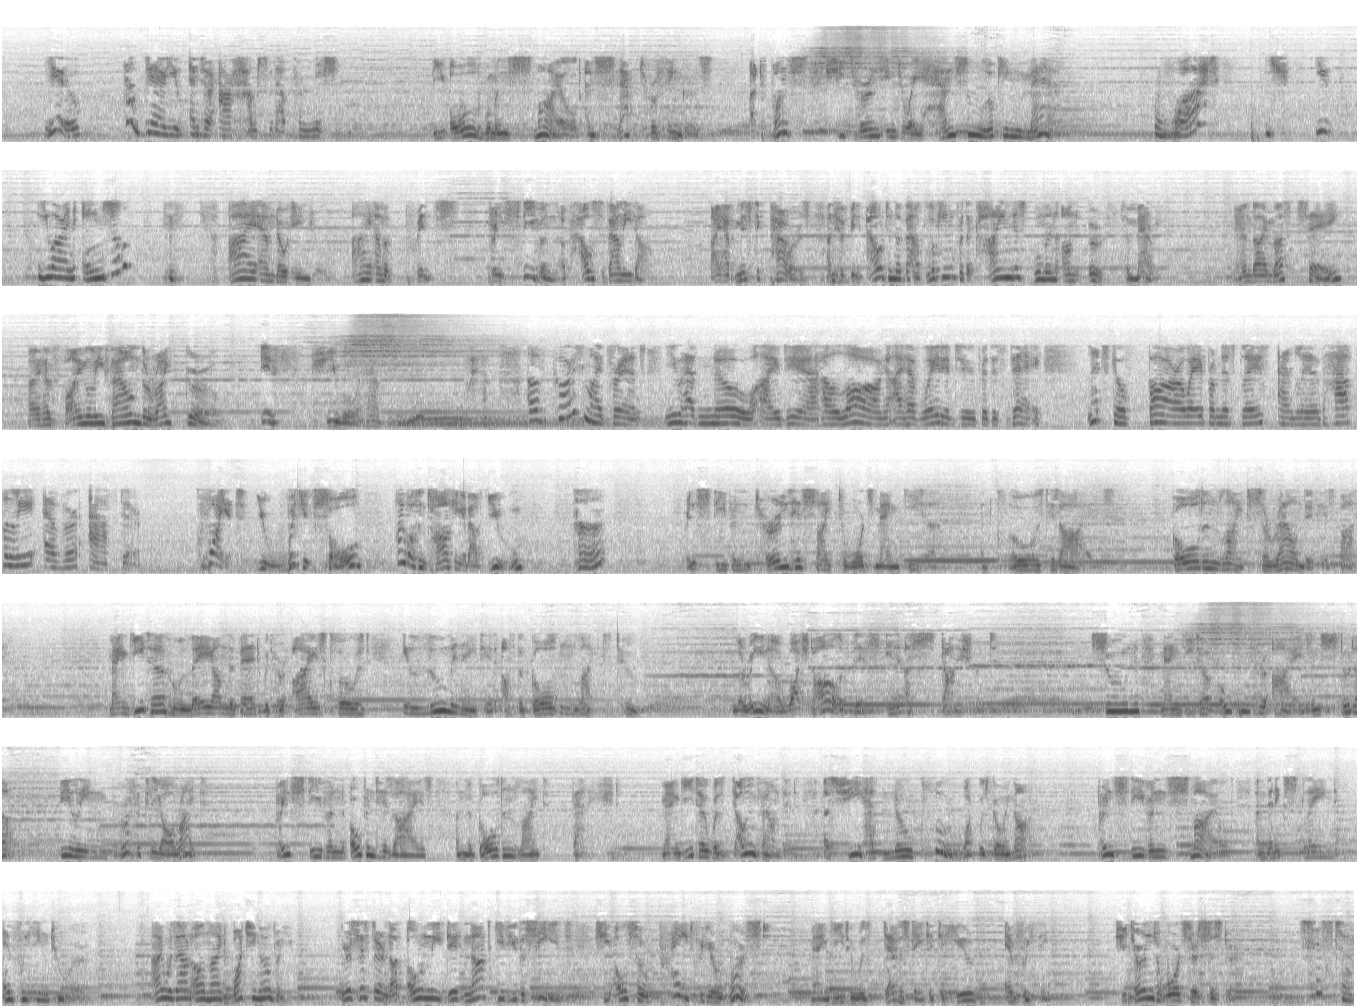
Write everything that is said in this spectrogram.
You? How dare you enter our house without permission? The old woman smiled and snapped her fingers. At once, she turned into a handsome-looking man. What? You, you are an angel? I am no angel. I am a prince. Prince Stephen of House Validam. I have mystic powers and have been out and about looking for the kindest woman on earth to marry. And I must say, I have finally found the right girl, if she will have me. Well, of course, my prince. You have no idea how long I have waited to for this day. Let's go far away from this place and live happily ever after. Quiet, you wicked soul! I wasn't talking about you. Huh? Prince Stephen turned his sight towards Mangita and closed his eyes. Golden light surrounded his body. Mangita, who lay on the bed with her eyes closed, illuminated of the golden light too. Larina watched all of this in astonishment. Soon, Mangita opened her eyes and stood up, feeling perfectly all right. Prince Stephen opened his eyes, and the golden light vanished. Mangita was dumbfounded, as she had no clue what was going on. Prince Stephen smiled and then explained everything to her I was out all night watching over you. Your sister not only did not give you the seeds, she also prayed for your worst. Mangita was devastated to hear everything. She turned towards her sister. Sister,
